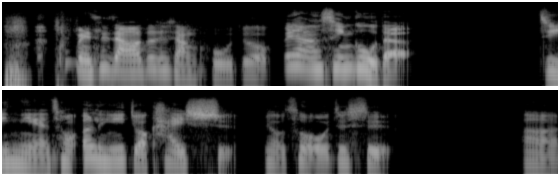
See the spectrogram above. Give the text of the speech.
每次讲到这就想哭，就非常辛苦的几年。从二零一九开始，没有错，我就是。呃，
